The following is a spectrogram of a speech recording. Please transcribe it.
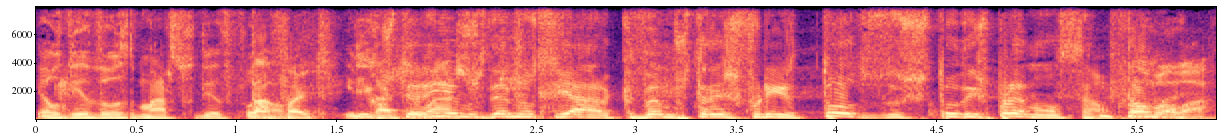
é o dia 12 de março, o dia de Está feito. E, e gostaríamos acho... de anunciar que vamos transferir todos os estúdios para Monção. Toma lá.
